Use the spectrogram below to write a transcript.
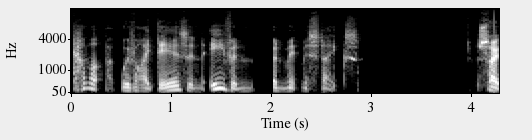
come up with ideas and even admit mistakes. So,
